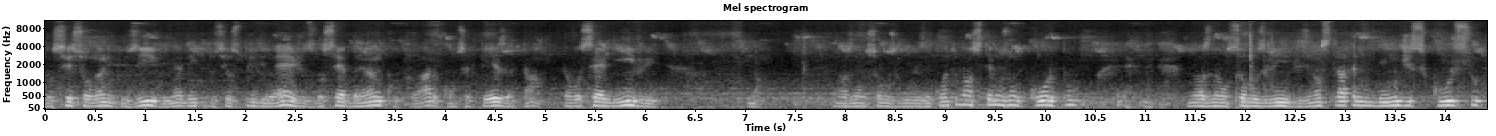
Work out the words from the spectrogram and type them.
você Solano inclusive, né, dentro dos seus privilégios, você é branco, claro, com certeza, tal. Então você é livre. Não, nós não somos livres. Enquanto nós temos um corpo, nós não somos livres. Não se trata de nenhum discurso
